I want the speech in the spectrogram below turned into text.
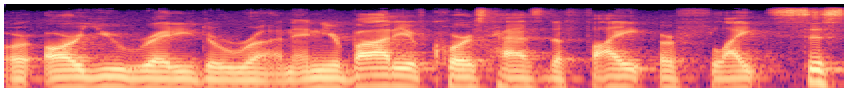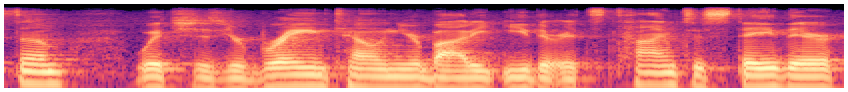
or are you ready to run? And your body, of course, has the fight or flight system which is your brain telling your body either it's time to stay there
